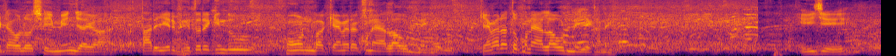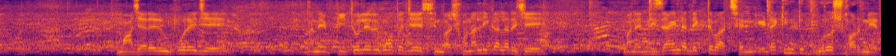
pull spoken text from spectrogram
এটা হলো সেই মেন জায়গা। তার এর ভেতরে কিন্তু ফোন বা ক্যামেরা কোনো অ্যালাউড নেই। ক্যামেরা তো কোনো অ্যালাউড নেই এখানে। এই যে মাজারের উপরে যে মানে পিতলের মতো যে বা সোনালি কালার যে মানে ডিজাইনটা দেখতে পাচ্ছেন, এটা কিন্তু পুরো স্বর্ণের।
